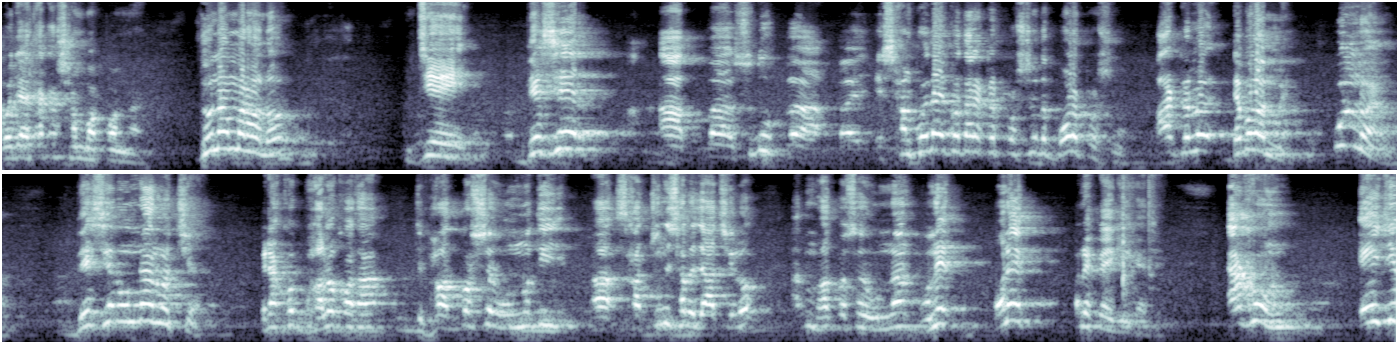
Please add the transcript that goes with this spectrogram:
বজায় থাকা সম্ভবপর নয়। দু নম্বর হলো যে দেশের শুধু সাম্প্রদায়িকতার একটা প্রশ্ন তো বড় প্রশ্ন, আর একটা হলো ডেভেলপমেন্ট উন্নয়ন। দেশের উন্নয়ন হচ্ছে, এটা খুব ভালো কথা যে ভারতবর্ষের উন্নতি সাতচল্লিশ সালে যা ছিল, এখন ভারতবর্ষের উন্নয়ন অনেক অনেক, অনেকটা এগিয়ে গেছে। এখন এই যে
